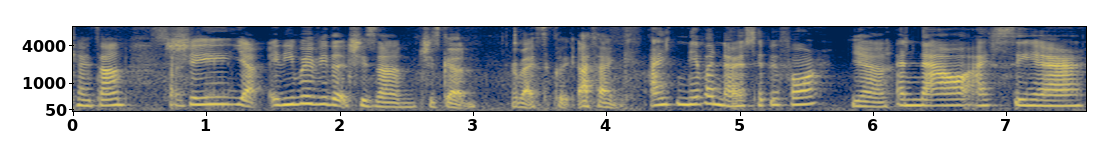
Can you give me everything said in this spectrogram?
Kazan. So she, cute. yeah. Any movie that she's in, she's good. Basically, I think. I'd never noticed her before. Yeah, And now I see her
